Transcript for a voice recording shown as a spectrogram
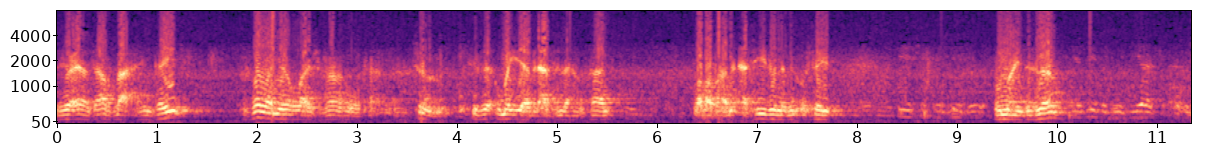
جعلت أربع اثنتين بفضل من الله سبحانه وتعالى. كيف أمية بن عبد الله بن خالد ضربها من أسيد ولا من أسيد. وما يزيد بن زياد بن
